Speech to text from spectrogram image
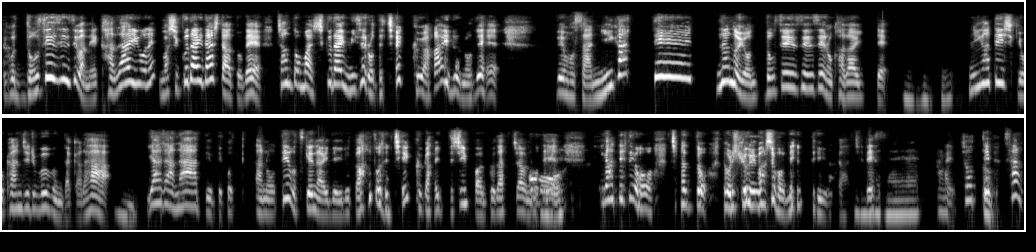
でこれ土星先生はね、課題をね、まあ、宿題出した後で、ちゃんとまあ宿題見せろって チェックが入るので、でもさ、苦手なのよ、土星先生の課題って。うん苦手意識を感じる部分だから、嫌だなーって言ってこう、あの、手をつけないでいると、後でチェックが入って審判下っちゃうので、苦手でもちゃんと取り組みましょうねっていう感じです。ねはい。ちょっとで、、さ、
